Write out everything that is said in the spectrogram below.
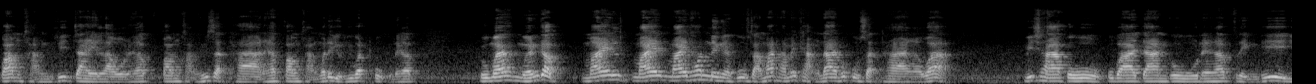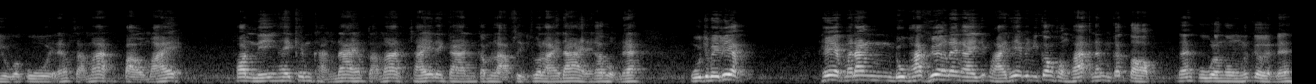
ความขังอยู่ที่ใจเรานะครับ ความขังที่ศรัทธานะครับ ความขังไม่ได้อยู่ที่วัตถุนะครับถูกไหมเหมือนกับไม้ไม้ไม้ท่อนหนึ่งอะกูสามารถทำให้ขังได้เพราะกูศรัทธาไงว่า วิชากูครูบาอาจารย์กูนะครับ สิ่งที่อยู่กับกูนะครับ สามารถเป่าไม้ท่อนนี้ให้เข้มขังได้ครับ สามารถใช้ในการกำราบสิ่งชั่วร้ายได้นะครับ ผมนะกูจะไปเรียกเทพมานั่งดูพระเครื่องได้ไงชิบหายเทพไม่มีกล้องส่องพระนั้นมึงก็ตอบนะกูละงงเหลือเกินนะ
